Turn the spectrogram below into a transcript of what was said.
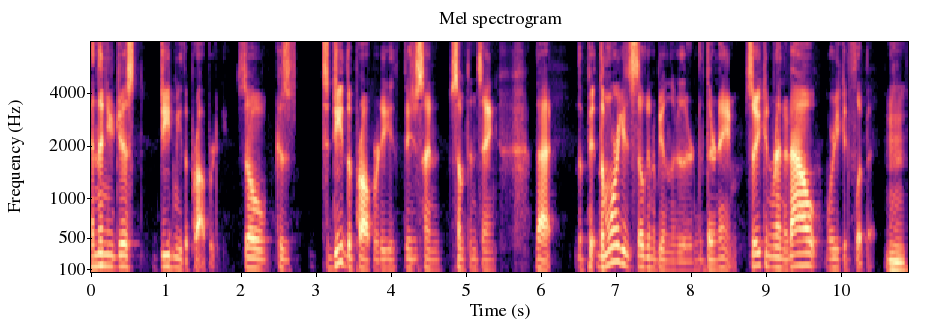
and then you just deed me the property so because to deed the property they just sign something saying that the the mortgage is still going to be under their, their name so you can rent it out or you could flip it Mhm.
